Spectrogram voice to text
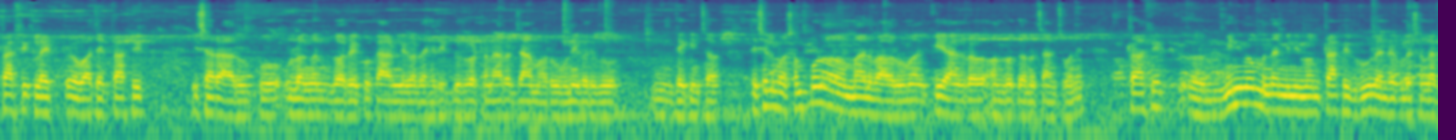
ट्राफिक लाइट वा चाहिँ ट्राफिक इसाराहरूको उल्लङ्घन गरेको कारणले गर्दाखेरि दुर्घटना र जामहरू हुने गरेको देखिन्छ। त्यसैले म सम्पूर्ण महानुभावहरूमा के आग्रह अनुरोध गर्न चाहन्छु भने ट्राफिक मिनिममभन्दा मिनिमम ट्राफिक रुल एन्ड रेगुलेसनलाई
